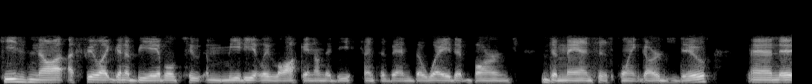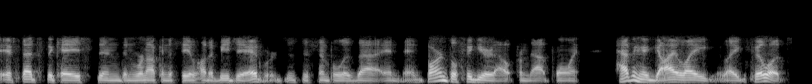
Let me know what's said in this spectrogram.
he's not, I feel like, going to be able to immediately lock in on the defensive end the way that Barnes demands his point guards do. And if that's the case, then then we're not going to see a lot of BJ Edwards. It's as simple as that. And and Barnes will figure it out from that point. Having a guy like like Phillips,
